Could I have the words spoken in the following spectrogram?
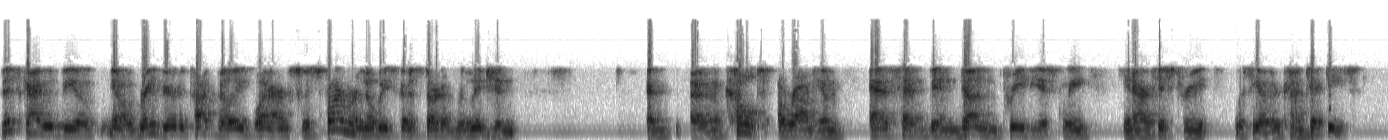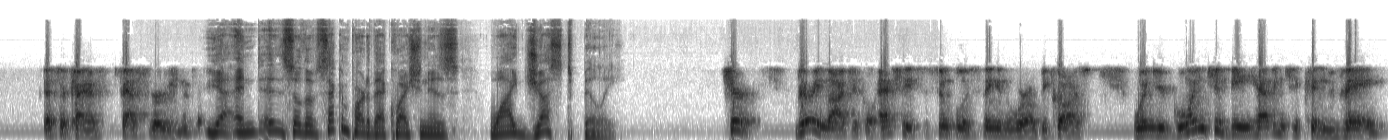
This guy would be a you know gray bearded, pot bellied, one armed Swiss farmer, and nobody's going to start a religion and an cult around him, as had been done previously in our history with the other contactees. That's a kind of fast version of it. Yeah, and uh, so the second part of that question is why just Billy? Sure. Very logical. Actually, it's the simplest thing in the world because when you're going to be having to convey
